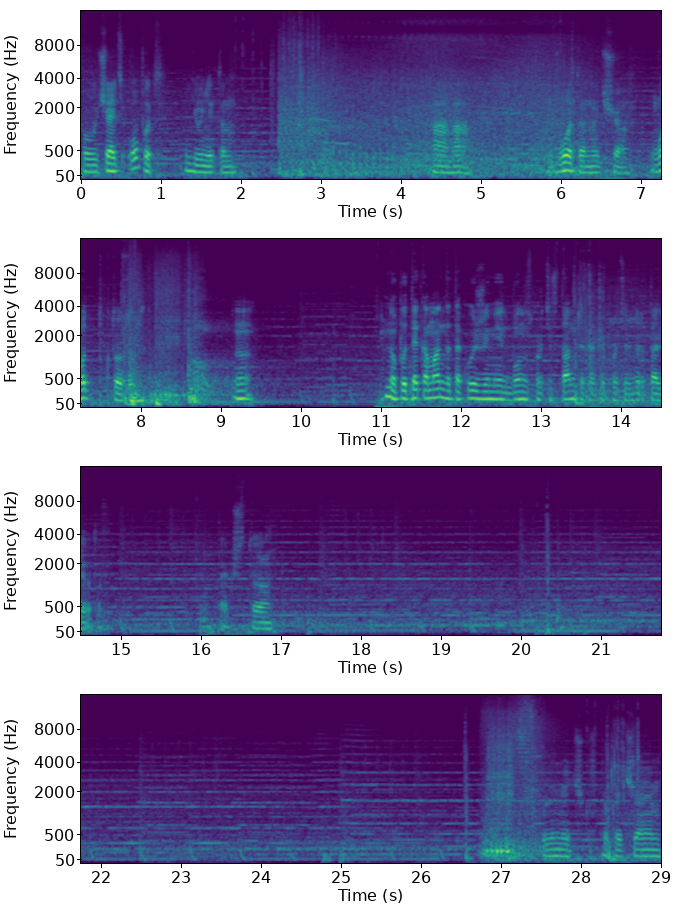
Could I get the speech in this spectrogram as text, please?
получать опыт юнитом. Ага. Вот оно что. Вот кто тут. Но ПТ-команда такой же имеет бонус против танка, как и против вертолетов. Так что... Пулеметчиков прокачаем.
